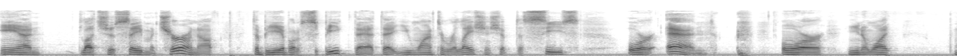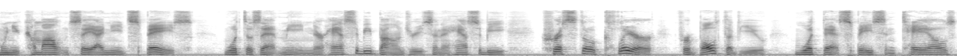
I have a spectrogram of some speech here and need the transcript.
and let's just say, mature enough to be able to speak that, that you want the relationship to cease or end. or, you know what, when you come out and say, I need space, what does that mean? There has to be boundaries and it has to be crystal clear for both of you what that space entails,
